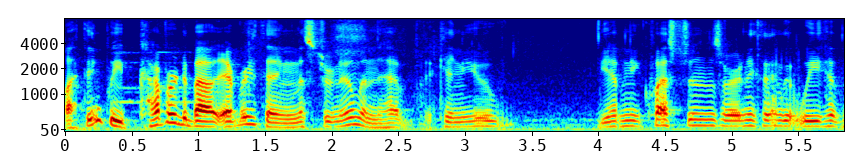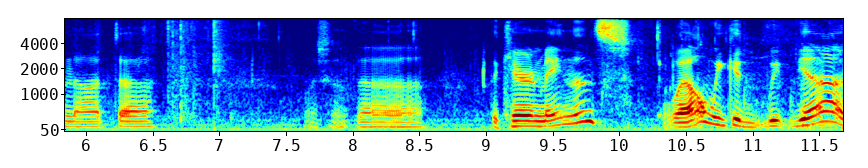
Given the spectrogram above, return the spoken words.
I think we've covered about everything, Mr. Newman. Have can you? Do you have any questions or anything that we have not? Uh, what's it, the the care and maintenance? Well, we could. We yeah.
